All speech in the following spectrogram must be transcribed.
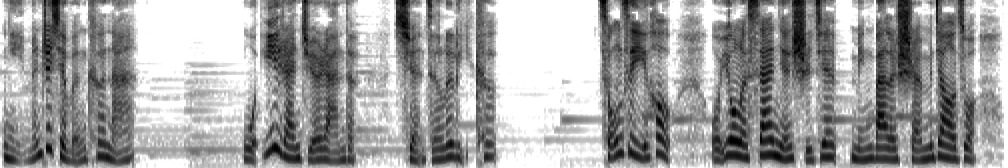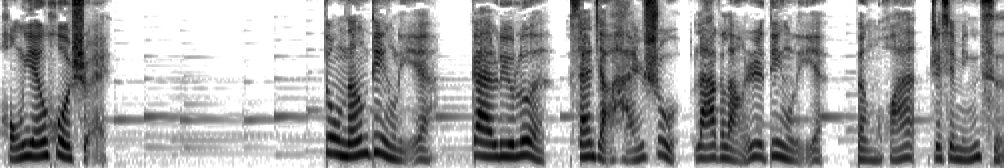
你们这些文科男，我毅然决然的选择了理科。从此以后，我用了三年时间，明白了什么叫做红颜祸水、动能定理、概率论、三角函数、拉格朗日定理、苯环这些名词，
